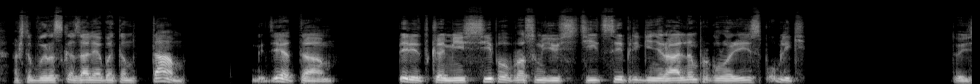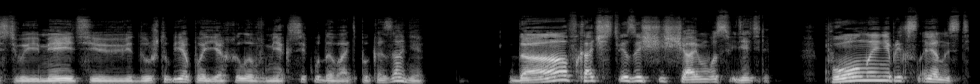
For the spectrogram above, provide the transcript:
— а чтобы вы рассказали об этом там. Где там? Перед комиссией по вопросам юстиции при Генеральном прокуроре республики. То есть вы имеете в виду, чтобы я поехала в Мексику давать показания? Да, в качестве защищаемого свидетеля. Полная неприкосновенность.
